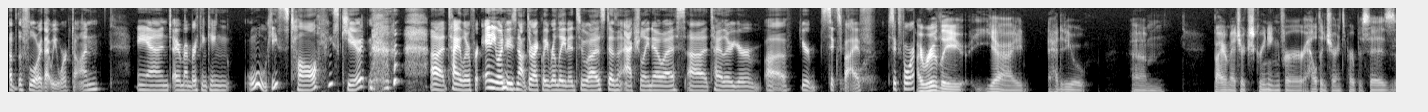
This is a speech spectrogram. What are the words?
of the floor that we worked on. And I remember thinking, Ooh, he's tall. He's cute. uh, Tyler, for anyone who's not directly related to us, doesn't actually know us. Uh, Tyler, you're uh, you're six five, six four. I rudely, yeah, I had to do um, biometric screening for health insurance purposes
